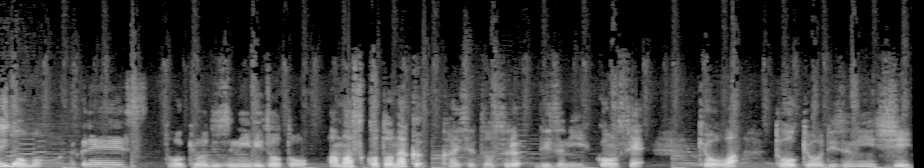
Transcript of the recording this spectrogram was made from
はいどうも、タクです。東京ディズニーリゾートを余すことなく解説をするディズニー副音声。今日は東京ディズニーシ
